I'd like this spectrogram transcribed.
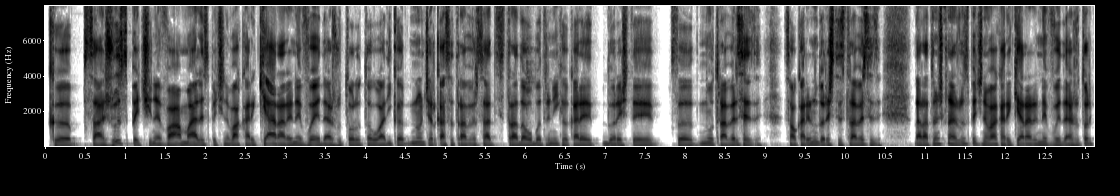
că să ajuți pe cineva, mai ales pe cineva care chiar are nevoie de ajutorul tău, adică nu încerca să traversați strada o bătrânică care dorește să nu traverseze sau care nu dorește să traverseze. Dar atunci când ajuți pe cineva care chiar are nevoie de ajutor,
